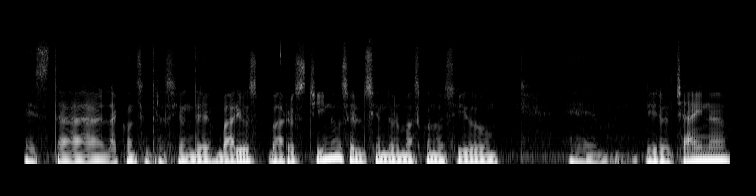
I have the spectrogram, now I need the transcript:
está la concentración de varios barrios chinos, el siendo el más conocido eh, Little China,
